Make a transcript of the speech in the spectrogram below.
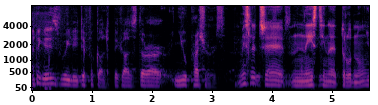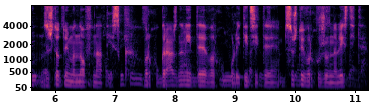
I think it is really difficult because there are new pressures. Мисля, че наистина е трудно, защото има нов натиск върху гражданите, върху политиците, също и върху журналистите.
